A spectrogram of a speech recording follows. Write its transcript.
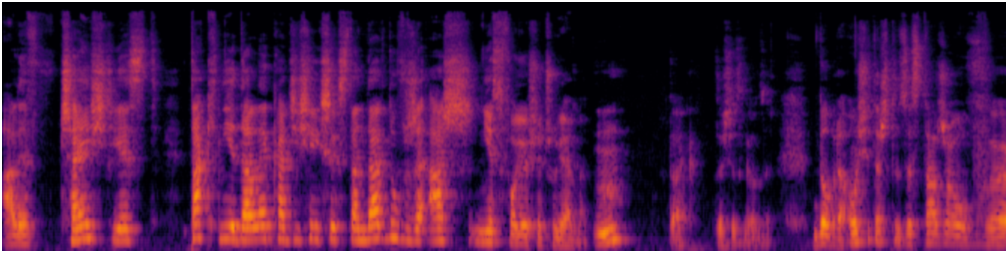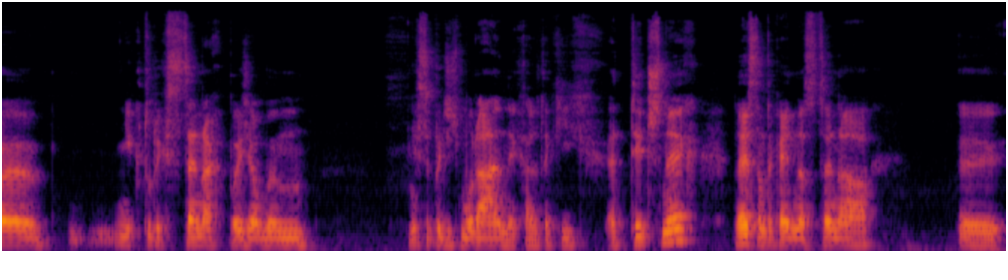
ale w część jest tak niedaleka dzisiejszych standardów, że aż nie swojo się czujemy. Mm, tak, to się zgodzę. Dobra, on się też zestarzał w niektórych scenach, powiedziałbym, nie chcę powiedzieć moralnych, ale takich etycznych. No jest tam taka jedna scena yy,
